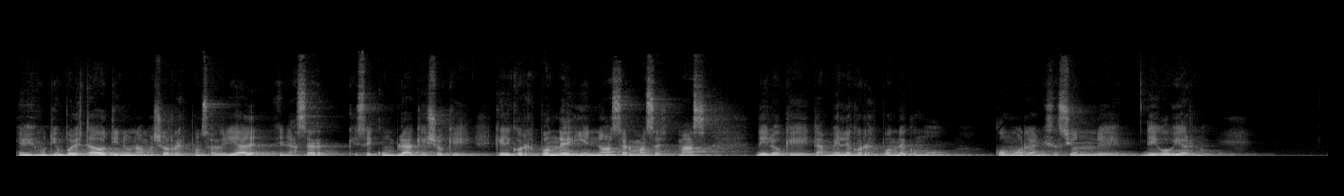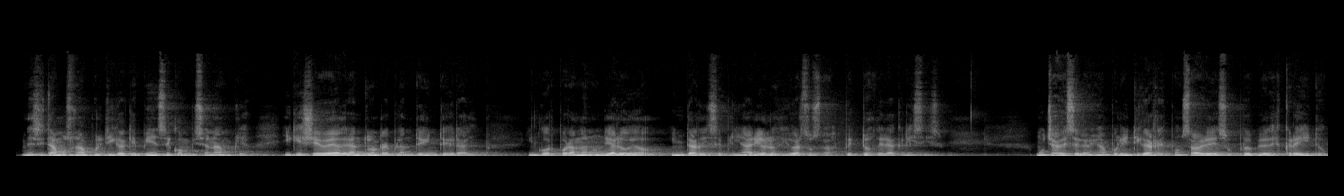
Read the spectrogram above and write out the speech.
Y al mismo tiempo el Estado tiene una mayor responsabilidad en hacer que se cumpla aquello que, que le corresponde y en no hacer más, más de lo que también le corresponde como, como organización de, de gobierno. Necesitamos una política que piense con visión amplia y que lleve adelante un replanteo integral, incorporando en un diálogo interdisciplinario los diversos aspectos de la crisis. Muchas veces la misma política es responsable de su propio descrédito,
